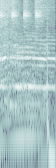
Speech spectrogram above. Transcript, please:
Y'all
